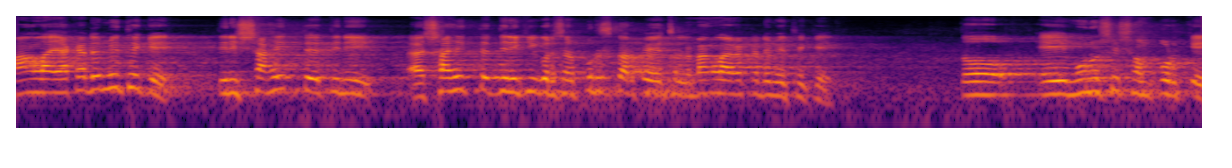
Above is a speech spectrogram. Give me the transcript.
বাংলা একাডেমি থেকে তিনি সাহিত্যে তিনি সাহিত্যে তিনি কী করেছেন? পুরস্কার পেয়েছিলেন বাংলা একাডেমি থেকে। তো এই মনুষ্য সম্পর্কে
